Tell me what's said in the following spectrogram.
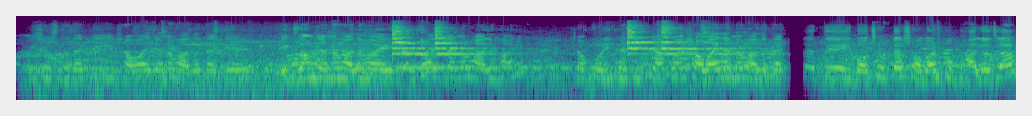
আমি সুস্থ থাকি সবাই যেন ভালো থাকে এক্সাম যেন ভালো হয় যেন ভালো হয় সব পরীক্ষা ঠিকঠাক হয় সবাই যেন ভালো থাকে। যাতে এই বছরটা সবার খুব ভালো যাক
